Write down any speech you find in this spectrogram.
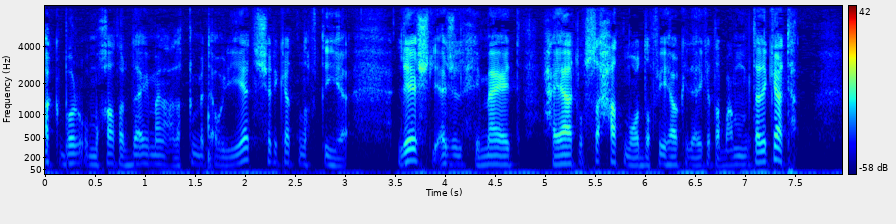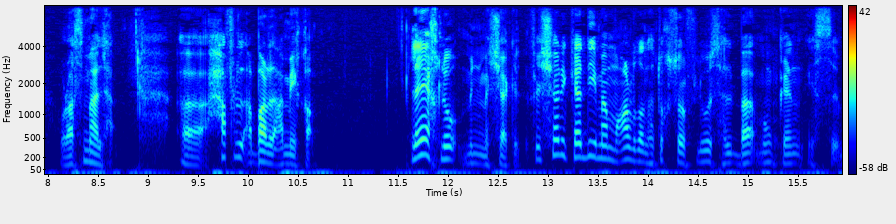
أكبر ومخاطر دائما على قمة أولويات الشركات النفطية. ليش؟ لأجل حماية حياة وصحة موظفيها وكذلك طبعا ممتلكاتها ورأس مالها. آه، حفر الآبار العميقة. لا يخلو من مشاكل. في الشركة ديما معرضة أنها تخسر فلوس. هلبا ممكن يصير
